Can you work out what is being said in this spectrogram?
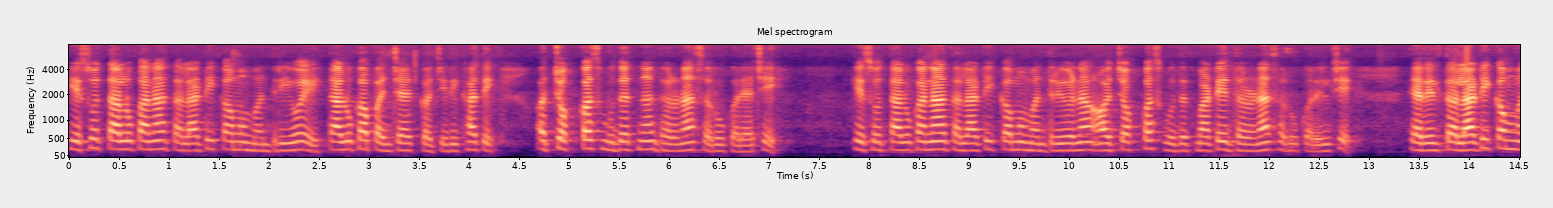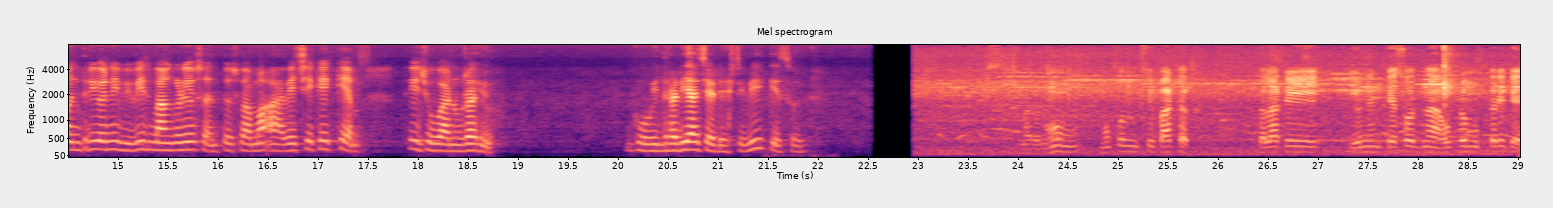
કેશોદ તાલુકાના તલાટી કમ મંત્રીઓએ તાલુકા પંચાયત કચેરી ખાતે અચોક્કસ મુદતના ધરણા શરૂ કર્યા છે. કેશોદ તાલુકાના તલાટી કમ મંત્રીઓના અચોક્કસ મુદત માટે ધરણા શરૂ કરેલ છે. ત્યારે તલાટી કમ મંત્રીઓની વિવિધ માંગણીઓ સંતોષવામાં આવે છે કે કેમ તે જોવાનું રહ્યું. ગોવિંદ હડિયા છે ડેશ ટીવી કેશોદ. હું મુકુંદસિંહ પાઠક, તલાટી યુનિયન કેશોદના ઉપપ્રમુખ તરીકે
